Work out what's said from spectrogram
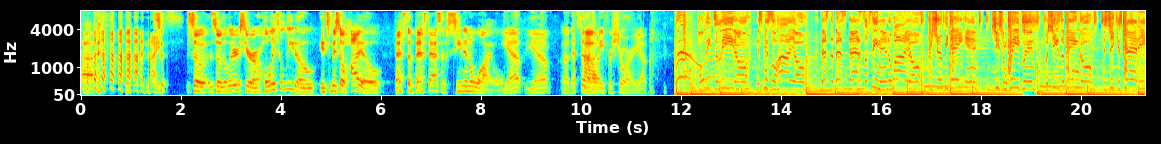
Uh, nice. So, so the lyrics here are "Holy Toledo, it's Miss Ohio. That's the best ass I've seen in a while." Yep, yep. Oh, that stood out to Uh, me for sure. Yep. Holy Toledo, it's Miss Ohio. That's the best ass I've seen in a while. We should be dating. She's from Cleveland, but she's a Bengal. This chick is catty.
